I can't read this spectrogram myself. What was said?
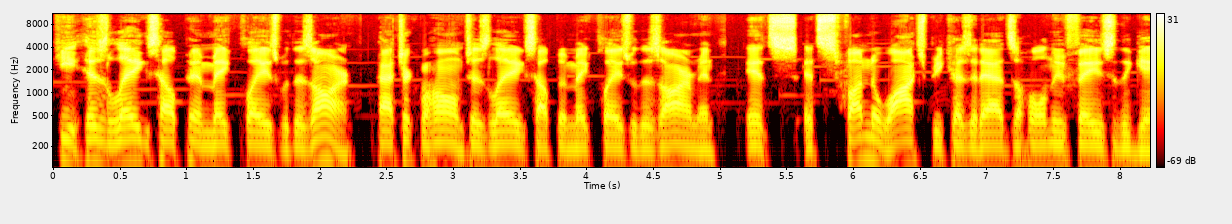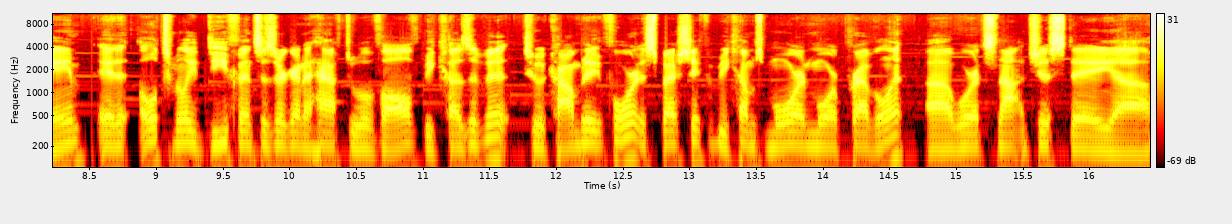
he his legs help him make plays with his arm. Patrick Mahomes, his legs help him make plays with his arm, and it's it's fun to watch because it adds a whole new phase of the game. It ultimately defenses are going to have to evolve because of it to accommodate for it, especially if it becomes more and more prevalent, uh, where it's not just a uh,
